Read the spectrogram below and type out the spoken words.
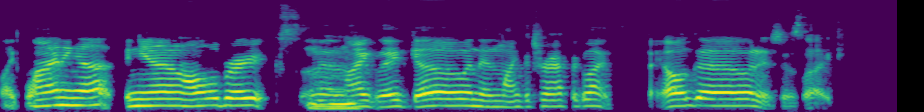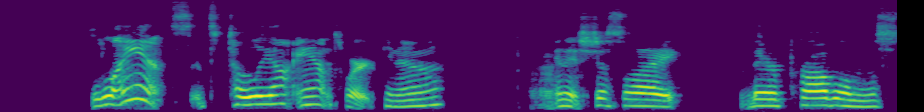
like lining up and you know all the brakes and then Mhm. like they go and then like the traffic lights they all go and it's just like little ants. It's totally how ants work, you know? Uh. And it's just like there are problems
